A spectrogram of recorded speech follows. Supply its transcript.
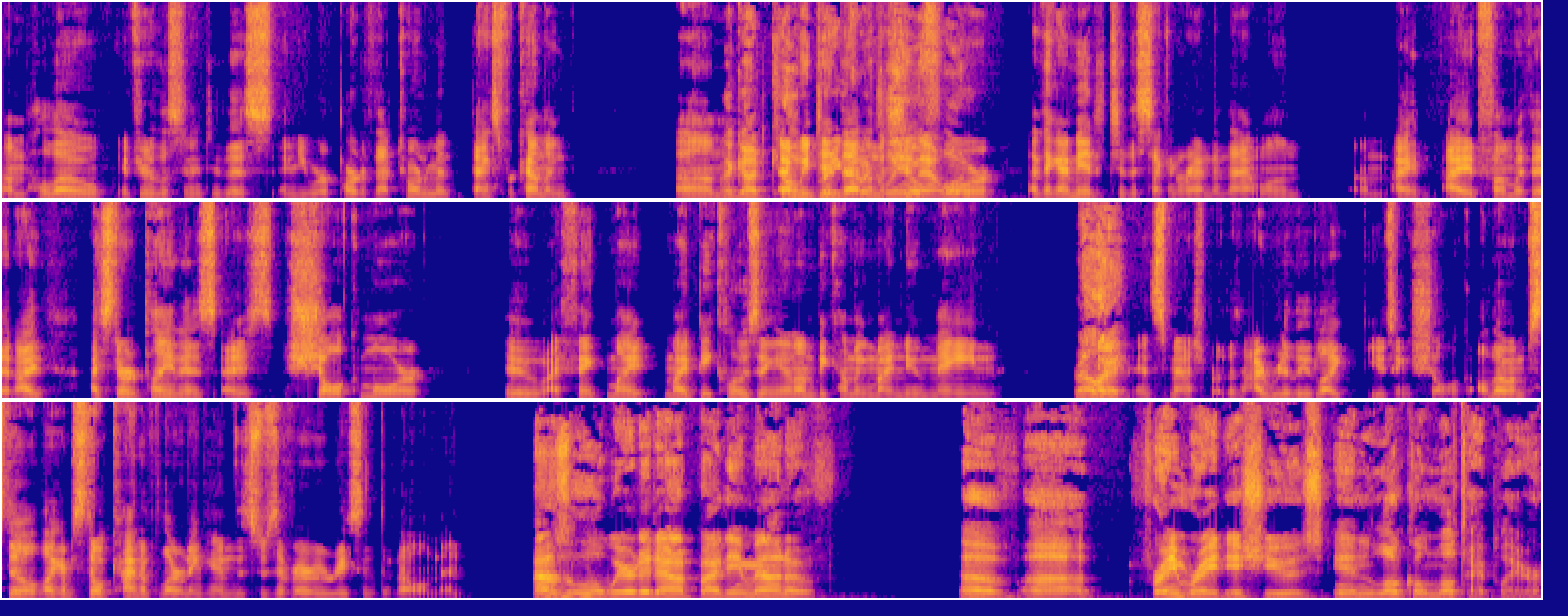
Um, hello if you're listening to this and you were part of that tournament. Thanks for coming. Um, I got and we did that on the show that one. floor. I think I made it to the second round in that one. Um, I I had fun with it. I I started playing as as Shulk more, who I think might might be closing in on becoming my new main really? in Smash Brothers. I really like using Shulk, although I'm still like I'm still kind of learning him. This was a very recent development. I was a little weirded out by the amount of of uh, frame rate issues in local multiplayer.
